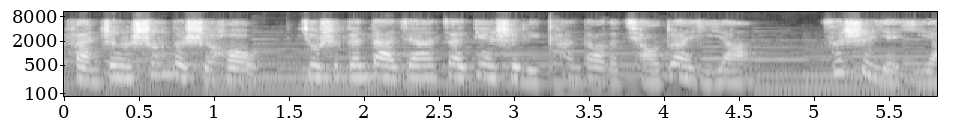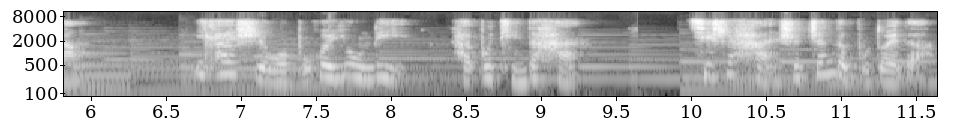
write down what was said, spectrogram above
反正生的时候就是跟大家在电视里看到的桥段一样，姿势也一样。一开始我不会用力，还不停地喊，其实喊是真的不对的，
